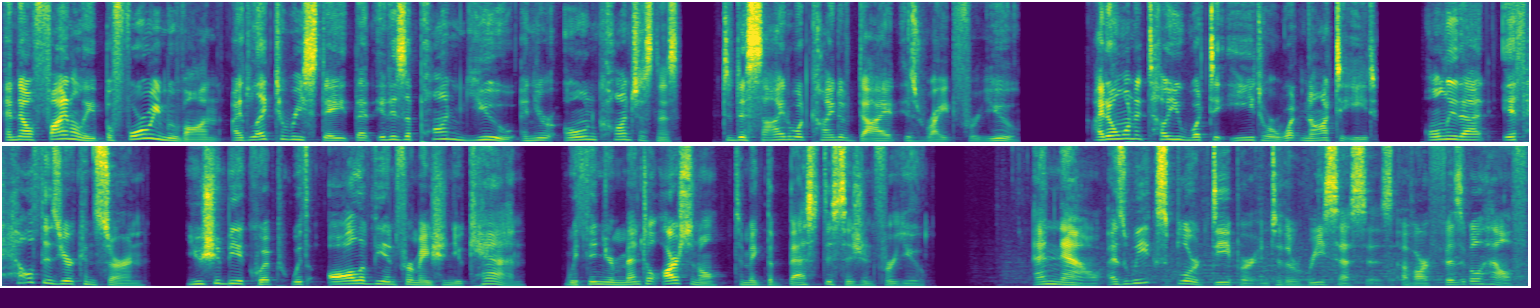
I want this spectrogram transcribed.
And now finally, before we move on, I'd like to restate that it is upon you and your own consciousness to decide what kind of diet is right for you. I don't wanna tell you what to eat or what not to eat, only that if health is your concern, you should be equipped with all of the information you can within your mental arsenal to make the best decision for you. And now, as we explore deeper into the recesses of our physical health,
